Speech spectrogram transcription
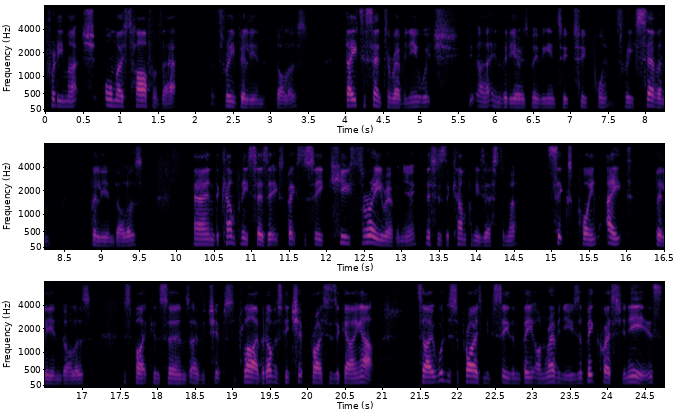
pretty much almost half of that $3 billion. Data center revenue, which uh, NVIDIA is moving into $2.37 billion. And the company says it expects to see Q3 revenue, this is the company's estimate, $6.8 billion, despite concerns over chip supply. But obviously chip prices are going up. So it wouldn't surprise me to see them beat on revenues. The big question is,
